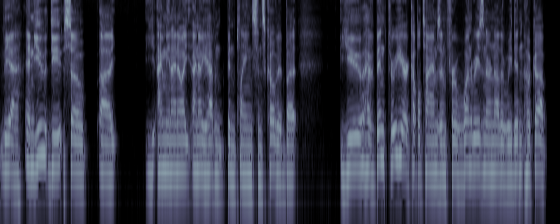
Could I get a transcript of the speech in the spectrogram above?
Yeah, and you do you, so. Uh, I mean, I know I know you haven't been playing since COVID, but you have been through here a couple times, and for one reason or another, we didn't hook up.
